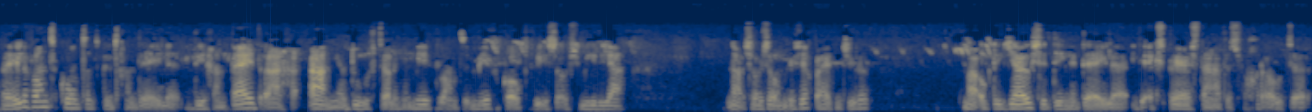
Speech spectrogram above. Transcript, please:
relevante content kunt gaan delen. Die gaan bijdragen aan jouw doelstellingen. Meer klanten, meer verkopen via social media. Nou, sowieso meer zichtbaarheid natuurlijk. Maar ook de juiste dingen delen. Je expertstatus vergroten.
